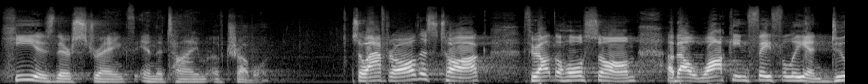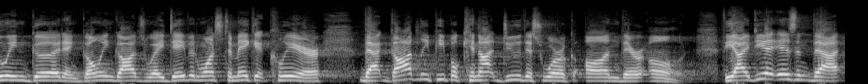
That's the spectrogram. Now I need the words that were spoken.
He is their strength in the time of trouble. So, after all this talk throughout the whole psalm about walking faithfully and doing good and going God's way, David wants to make it clear that godly people cannot do this work on their own. The idea isn't that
